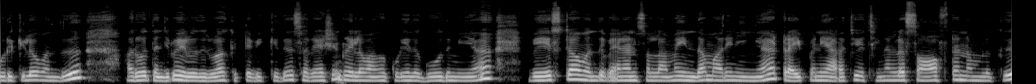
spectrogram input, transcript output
ஒரு கிலோ வந்து அறுபத்தஞ்சி ரூபா எழுபது ரூபா கிட்ட விற்கிது ஸோ ரேஷன் கடையில் வாங்கக்கூடிய இந்த கோதுமையை வேஸ்ட்டாக வந்து வேணான்னு சொல்லாமல் இந்த மாதிரி நீங்கள் ட்ரை பண்ணி அரைச்சி வச்சிங்கன்னா நல்லா சாஃப்டாக நம்மளுக்கு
